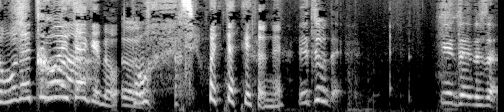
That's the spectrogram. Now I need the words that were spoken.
友達もいたけど、うん。友達もいたけどね。え、ちょっと待って。いや、さ、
